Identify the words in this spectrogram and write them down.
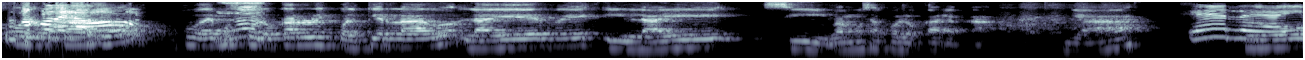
Podemos debajo de la O. podemos colocarlo en cualquier lado, la R y la E, sí, vamos a colocar acá. ¿Ya? R ahí,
